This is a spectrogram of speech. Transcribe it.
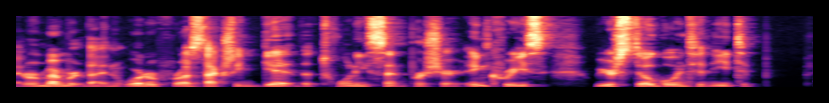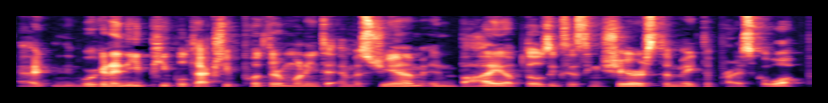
And remember that in order for us to actually get the 20 cent per share increase, we are still going to need to uh, we're going to need people to actually put their money into MSGM and buy up those existing shares to make the price go up.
